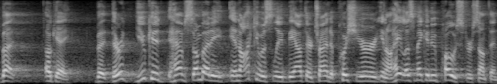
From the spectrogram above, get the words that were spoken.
But, okay, but there, you could have somebody innocuously be out there trying to push your, you know, hey, let's make a new post or something.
